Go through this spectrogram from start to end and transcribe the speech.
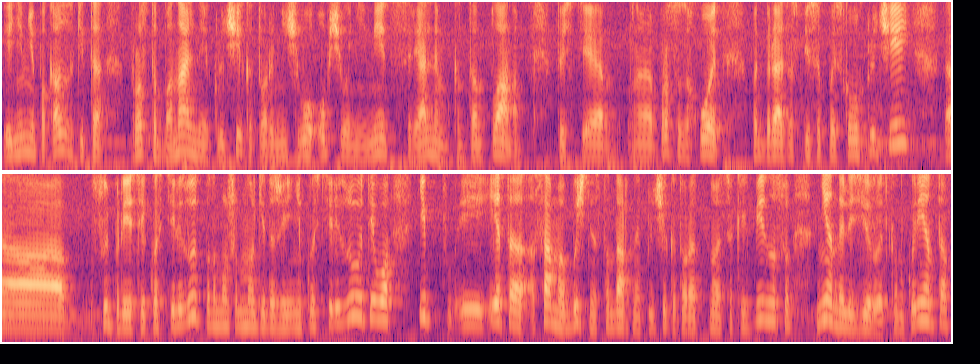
И они мне показывают какие-то просто банальные ключи, которые ничего общего не имеют с реальным контент-планом. То есть э, э, просто заходит, подбирается список поисковых ключей, э, супер, если кластеризуют, потому что многие даже и не кластеризуют его, и, и это самые обычные стандартные ключи, которые относятся к их бизнесу, не анализируют конкурентов,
